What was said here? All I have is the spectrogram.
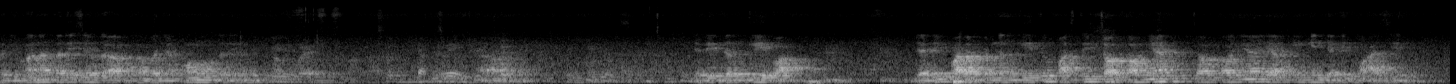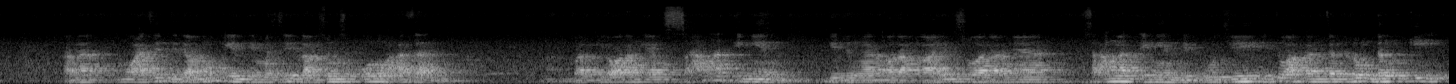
Bagaimana tadi saya udah agak banyak ngomong tadi. Nah, jadi dengki pak. Jadi para pendengki itu pasti contohnya, contohnya yang ingin jadi muazin. Karena muazin tidak mungkin di masjid langsung 10 azan. Bagi orang yang sangat ingin didengar orang lain suaranya sangat ingin dipuji itu akan cenderung dengki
